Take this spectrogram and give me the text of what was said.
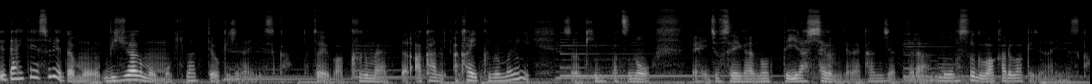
で大体それやったらもうビジュアルももう決まってるわけじゃないですか。例えば車やったら赤赤い車にその金髪の、え女性が乗っていらっしゃるみたいな感じやったらもうすぐ分かるわけじゃないですか。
